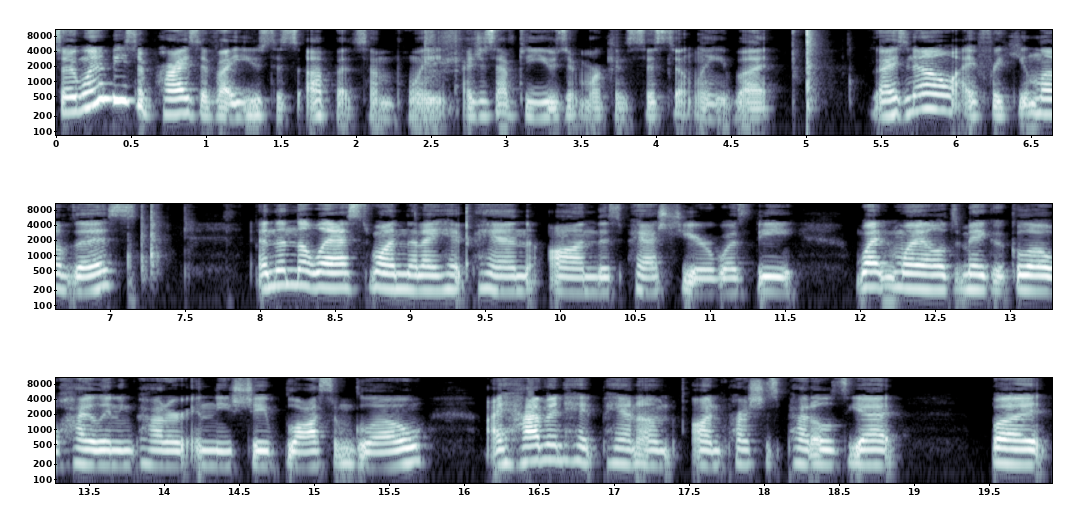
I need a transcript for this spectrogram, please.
So I wouldn't be surprised if I use this up at some point. I just have to use it more consistently, but you guys know I freaking love this. And then the last one that I hit pan on this past year was the Wet n Wild Mega Glow Highlighting Powder in the shade Blossom Glow. I haven't hit pan on, on Precious Petals yet, but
